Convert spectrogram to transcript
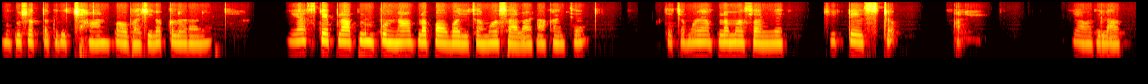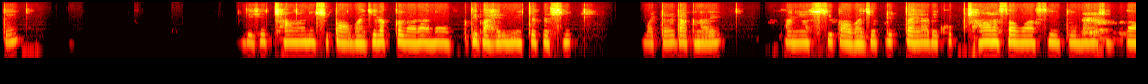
बघू शकता किती छान पावभाजीला कलर आला या स्टेपला आपण पुन्हा आपला पावभाजीचा मसाला टाकायचा त्याच्यामुळे आपला मसाल्याची टेस्ट आणि छान अशी पावभाजीला कलर आला अगदी बाहेर मिळते तशी. बटर टाकणार आहे आणि अशी पावभाजी आपली तयार आहे. खूप छान असा वास येतो बघू शकता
